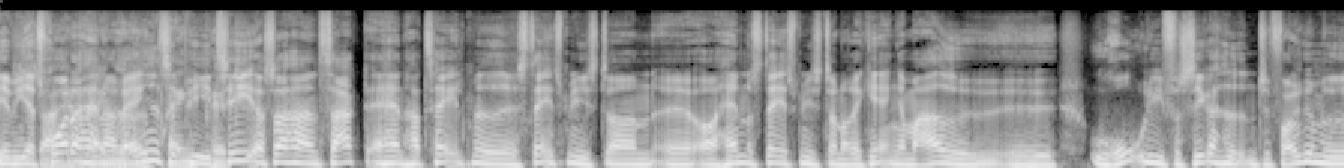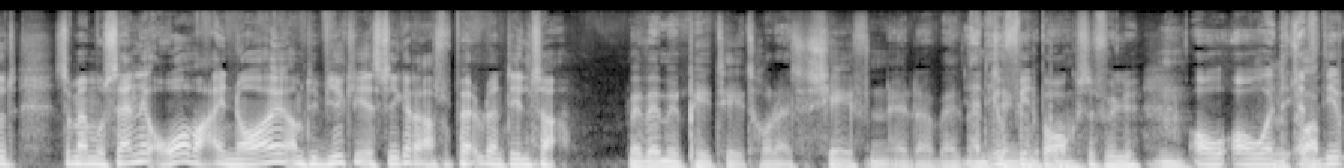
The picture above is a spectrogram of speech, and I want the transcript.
Jamen, jeg så tror, at han, han har ringet til PET, PET, og så har han sagt, at han har talt med statsministeren, øh, og han og statsministeren og regeringen er meget øh, urolige for sikkerheden til folkemødet, så man må sandelig overveje nøje, om det virkelig er sikkert, at Rasmus Paludan deltager. Men hvad med PT, tror du? Altså chefen? Eller hvad, ja, det er jo Finn Borg, selvfølgelig. Mm. Og, og det, tror, altså, det,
